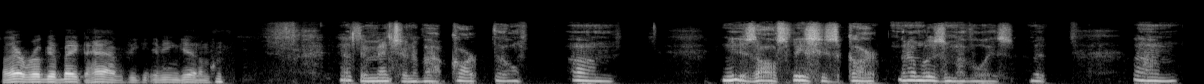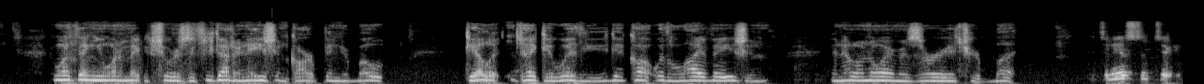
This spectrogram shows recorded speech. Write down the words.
So they're a real good bait to have if you can, if you can get them. Not to mention about carp, though. Um, you use all species of carp, but I'm losing my voice. But um, one thing you want to make sure is if you got an Asian carp in your boat, kill it and take it with you. You get caught with a live Asian in Illinois or Missouri, it's your butt. It's an instant ticket.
